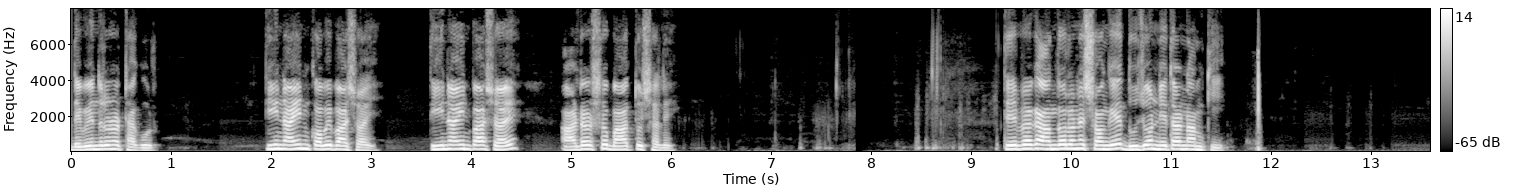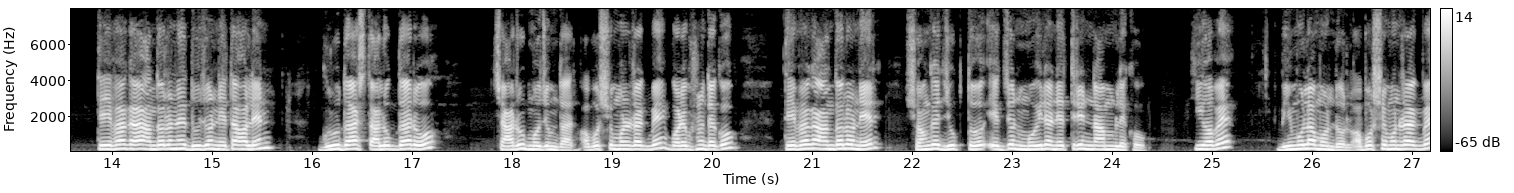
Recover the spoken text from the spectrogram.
দেবেন্দ্রনাথ ঠাকুর। তিন আইন কবে পাশ হয়? তিন আইন পাশ হয় আঠারোশো বাহাত্তর সালে। তেভাগা আন্দোলনের সঙ্গে দুজন নেতার নাম কি? তেভাগা আন্দোলনের দুজন নেতা হলেন গুরুদাস তালুকদার ও চারু মজুমদার। অবশ্যই মনে রাখবে পরে প্রশ্ন দেখো, তেভাগা আন্দোলনের সঙ্গে যুক্ত একজন মহিলা নেত্রীর নাম লেখো। কি হবে? বিমলা মণ্ডল। অবশ্যই মনে রাখবে,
